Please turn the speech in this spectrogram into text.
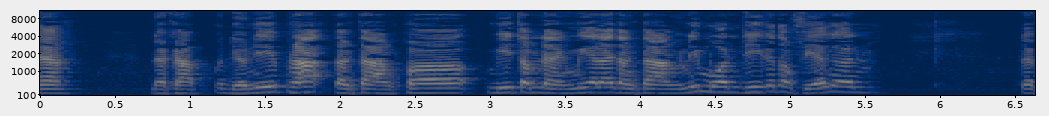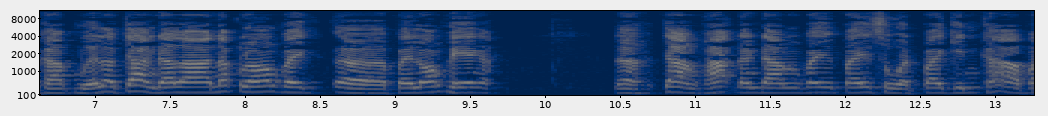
นะนะครับ เดี๋ยวนี้พระต่างๆ พอมีตำแหน่งมีอะไรต่าง ๆ นิมนต์ทีก็ต้องเสียเงินนะครับ เหมือนเราจ้างดารานักร้องไปเอ่อไปร้องเพลงอะ นะจ้างพระดัง ๆ ไปไปสวดไปกินข้าวไป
